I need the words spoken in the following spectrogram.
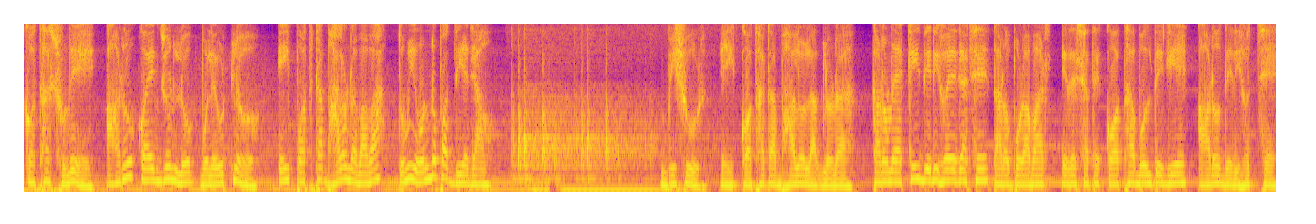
কথা শুনে আরও কয়েকজন লোক বলে উঠল, এই পথটা ভালো না বাবা, তুমি অন্য পথ দিয়ে যাও। বিশুর, এই কথাটা ভালো লাগল না। কারণ একেই দেরি হয়ে গেছে, তার ওপর আবার এদের সাথে কথা বলতে গিয়ে আরও দেরি হচ্ছে।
